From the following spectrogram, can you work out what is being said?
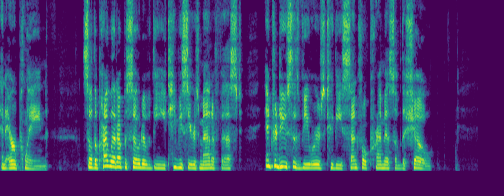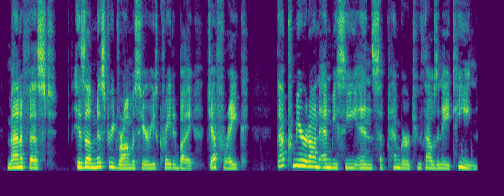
an airplane. So, the pilot episode of the TV series Manifest introduces viewers to the central premise of the show. Manifest is a mystery drama series created by Jeff Rake that premiered on NBC in September 2018.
